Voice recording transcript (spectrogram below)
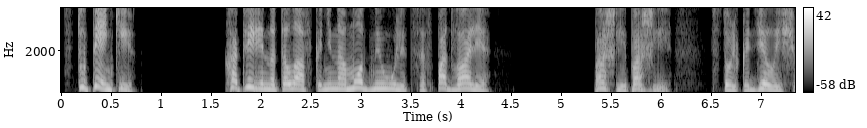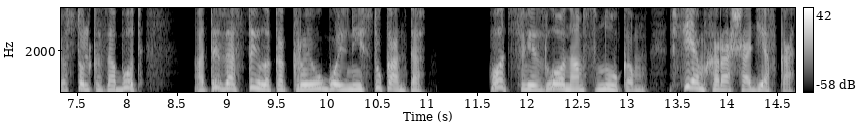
Ступеньки! Хапирина-то лавка не на модной улице, в подвале. Пошли, пошли, столько дел еще, столько забот, а ты застыла, как краеугольный истукан-то. Вот свезло нам с внуком, всем хороша девка,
